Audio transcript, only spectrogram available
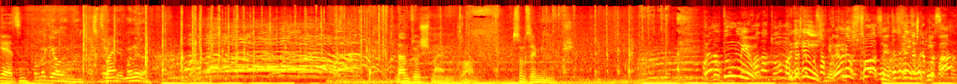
Que é? Como é que é, Alemão? Bem? De que maneira? Dá-me duas semanas, olha. Somos amigos. Lá tu, meu! Lá tu, mano. O que, que é isto, meu? É o nosso spot, meu! Estás a ver isto aqui, pá?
